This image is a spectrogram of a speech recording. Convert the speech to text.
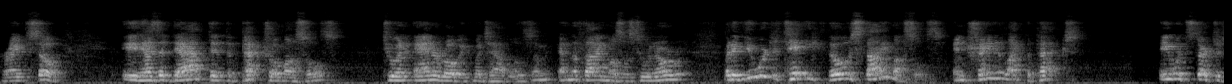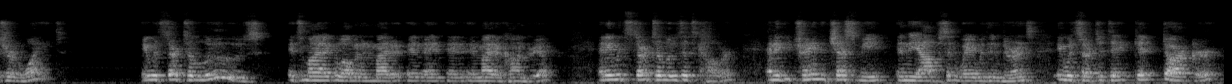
right? So it has adapted the pectoral muscles to an anaerobic metabolism and the thigh muscles to an aerobic. But if you were to take those thigh muscles and train it like the pecs, it would start to turn white. It would start to lose its myoglobin and, and, and, and mitochondria, and it would start to lose its color. And if you train the chest meat in the opposite way with endurance, it would start to take, get darker.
